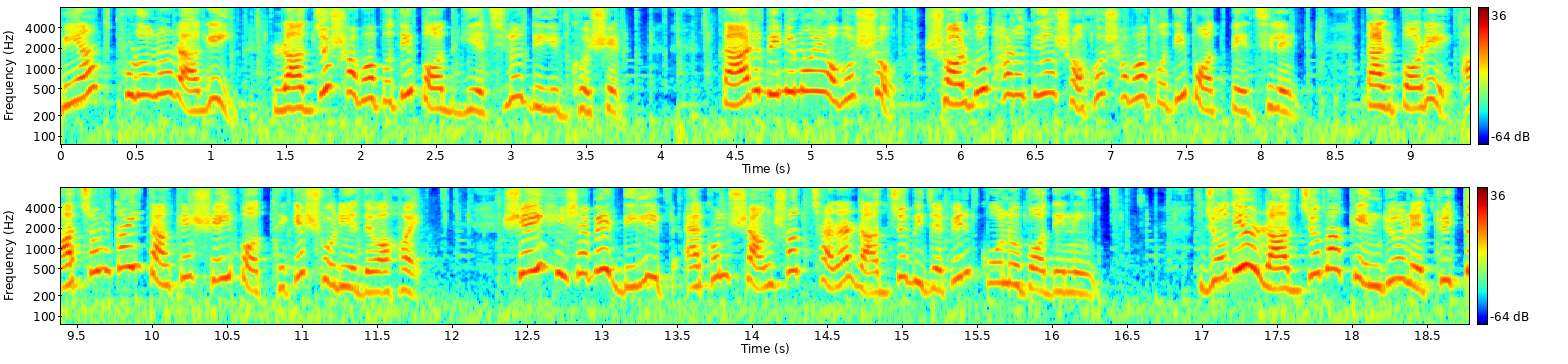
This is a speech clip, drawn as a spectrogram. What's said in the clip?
মেয়াদ ফুরোনোর আগেই রাজ্য সভাপতি পদ গিয়েছিল দিলীপ ঘোষের। তার বিনিময়ে অবশ্য সর্বভারতীয় সহ সভাপতি পদ পেয়েছিলেন। তারপরে আচমকাই তাকে সেই পদ থেকে সরিয়ে দেওয়া হয়। সেই হিসাবে দিলীপ এখন সাংসদ ছাড়া রাজ্য বিজেপির কোনো পদে নেই। যদিও রাজ্য বা কেন্দ্রীয় নেতৃত্ব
